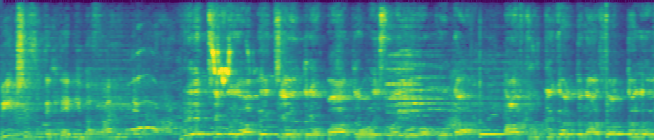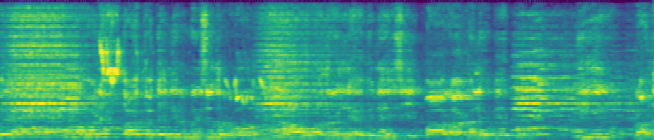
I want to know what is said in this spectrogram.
ವೀಕ್ಷಿಸುತ್ತಿದ್ದೆ ನಿಮ್ಮ ಪ್ರೇಕ್ಷಕರ ಅಪೇಕ್ಷೆ ಎಂದರೆ ಪಾತ್ರ ವಹಿಸುವ ಈ ಒಕ್ಕೂಟ. ಆ ಸೃಷ್ಟಿಕರ್ತನ ಸತ್ತಲ್ಲವೇ? ಅವನೆಂತ ಕತೆ ನಿರ್ಮಿಸಿದರೂ ನಾವು ಅದರಲ್ಲಿ ಅಭಿನಯಿಸಿ ಪಾರಾಗಲೇಬೇಕು. ಈ ರಾಜ,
